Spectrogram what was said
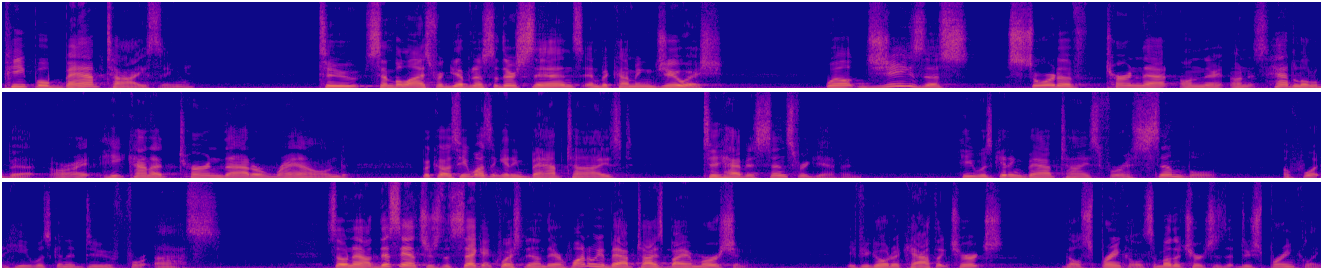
people baptizing to symbolize forgiveness of their sins and becoming Jewish. Well, Jesus sort of turned that on, the, on its head a little bit, all right? He kind of turned that around because he wasn't getting baptized to have his sins forgiven. He was getting baptized for a symbol of what he was going to do for us. So now, this answers the second question down there. Why do we baptize by immersion? If you go to a Catholic church, they'll sprinkle. Some other churches that do sprinkling.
